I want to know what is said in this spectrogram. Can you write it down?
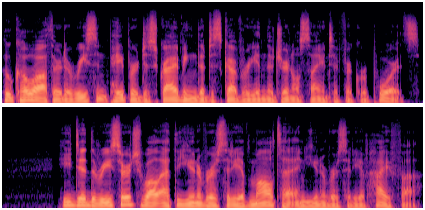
who co authored a recent paper describing the discovery in the journal Scientific Reports. He did the research while at the University of Malta and University of Haifa.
